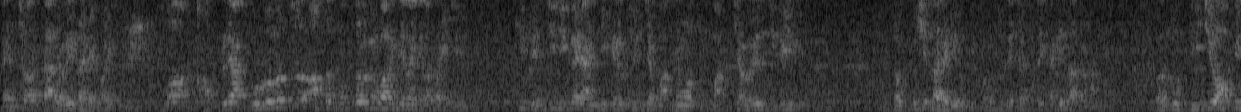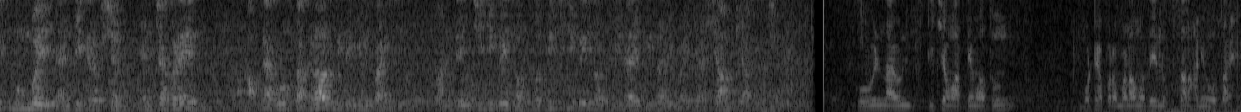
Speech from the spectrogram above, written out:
त्यांच्यावर कारवाई झाली पाहिजे. व आपल्याकडूनच असं पत्र व्यवहार केला गेला पाहिजे की त्यांची जी काही अँटी करप्शनच्या माध्यमातून मागच्या वेळेस जी काही चौकशी झालेली होती परंतु त्याच्यामध्ये काही झालं नाही. परंतु D G office Mumbai anti corruption यांच्याकडे आपल्याकडून तक्रार दिली गेली पाहिजे आणि त्यांची जी काही संपत्तीची जी काही चौकशी आहे ती झाली पाहिजे अशी आमची अपेक्षा आहे. कोविड नाईन्टीच्या माध्यमातून मोठ्या प्रमाणामध्ये नुकसानहानी होत आहे.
